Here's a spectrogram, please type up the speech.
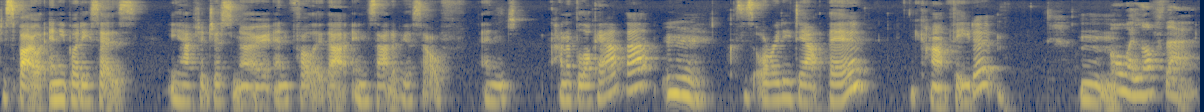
despite what anybody says. You have to just know and follow that inside of yourself and kind of block out that mm. Because there's already doubt there. You can't feed it. Mm. oh, I love that.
